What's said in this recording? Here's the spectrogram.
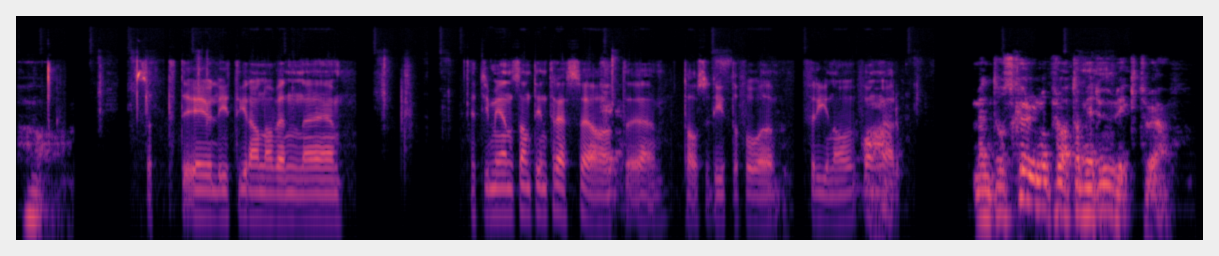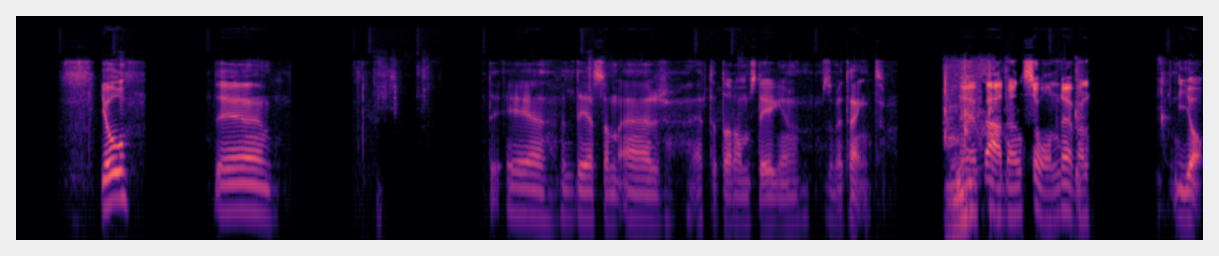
Ja. Så det är ju lite grann av en eh, ett gemensamt intresse att eh, ta sig dit och få frina fångar. Men då ska du nog prata med Rurik tror jag. Jo, det, det är väl det som är ett av de stegen som är tänkt. Det är världens son det är väl? Ja,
